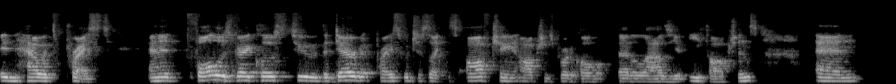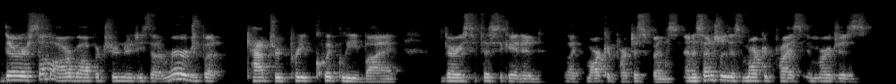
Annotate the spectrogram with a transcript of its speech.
in how it's priced. And it follows very close to the Deribit price, which is like this off-chain options protocol that allows you ETH options. And there are some ARB opportunities that emerge, but captured pretty quickly by very sophisticated like market participants. And essentially, this market price emerges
